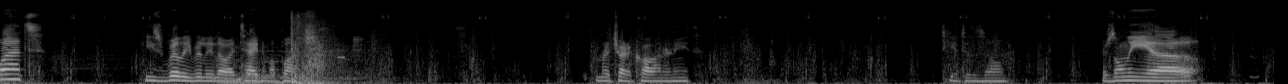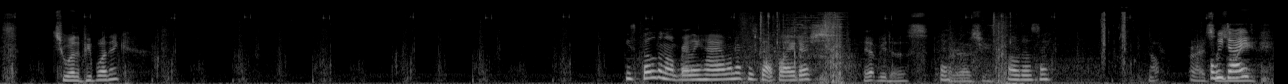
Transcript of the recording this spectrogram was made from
What? He's really, really low. I tagged him a bunch. I'm gonna try to crawl underneath to get to the zone. There's only uh, two other people, I think. He's building up really high. I wonder if he's got gliders. Yep, he does. Yeah. Does she? Oh, does he? No. All right. Oh, he died. only-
